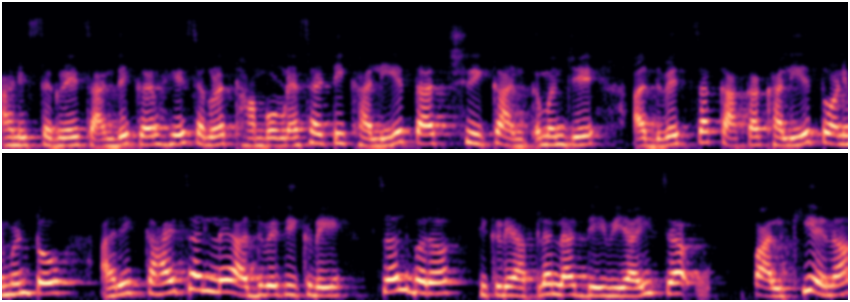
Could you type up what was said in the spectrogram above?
आणि सगळे चांदेकर हे सगळं थांबवण्यासाठी खाली येतात. श्रीकांत म्हणजे अद्वैतचा काका खाली येतो आणि म्हणतो अरे काय चाललंय अद्वैत इकडे? चल बरं तिकडे आपल्याला देवी आईचा पालखी आहे ना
